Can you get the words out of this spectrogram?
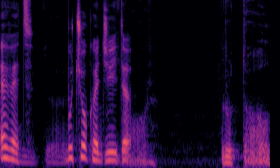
Evet, bu çok acıydı. Brutal.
